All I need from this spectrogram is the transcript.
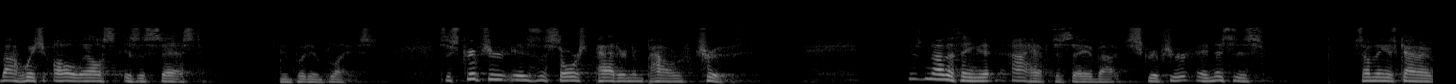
by which all else is assessed and put in place. So, Scripture is the source, pattern, and power of truth. There's another thing that I have to say about Scripture, and this is something that's kind of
